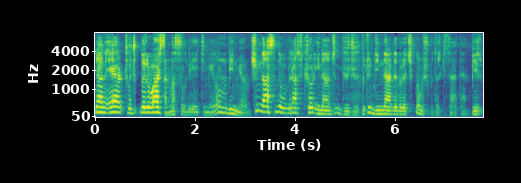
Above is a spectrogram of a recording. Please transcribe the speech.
Yani eğer çocukları varsa nasıl bir eğitim veriyor onu bilmiyorum. Şimdi aslında bu biraz kör inancın gücü. Bütün dinlerde böyle çıkmamış mıdır ki zaten? Bir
